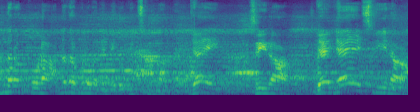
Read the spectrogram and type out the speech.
అందరం కూడా అన్నదమ్ములు అని నిరూపించుకున్నాం జై శ్రీరామ్. జై జై శ్రీరామ్.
